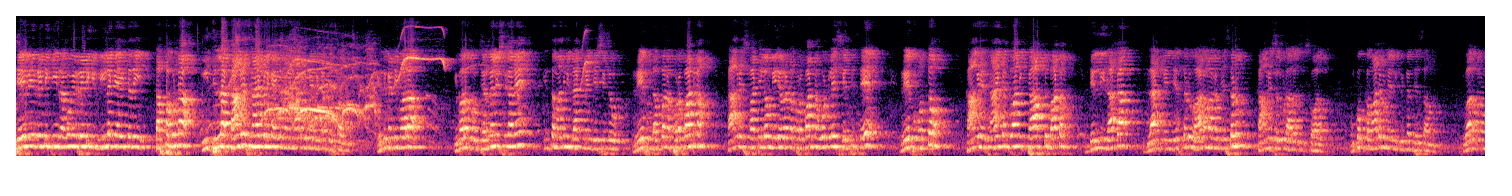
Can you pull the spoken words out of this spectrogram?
జయవీర్ రెడ్డికి రఘువీర్ రెడ్డికి వీళ్ళకే అవుతుంది. తప్పకుండా ఈ జిల్లా కాంగ్రెస్ నాయకులకి అవుతుందనే మాట నేను విజ్ఞప్తి చేస్తా ఉన్నాను. ఎందుకంటే ఇవాళ ఇవాళ జర్నలిస్ట్గానే జర్నలిస్ట్ గానే ఇంతమందిని బ్లాక్మెయిల్ చేసిండు. రేపు తప్పన పొరపాటున కాంగ్రెస్ పార్టీలో మీరు ఎవరైనా పొరపాటున ఓట్లేసి గెలిపిస్తే రేపు మొత్తం కాంగ్రెస్ నాయకత్వాన్ని టాప్ టు బాటం. ఢిల్లీ దాకా బ్లాక్మెయిల్ చేస్తాడు ఆగమాగం చేస్తాడు. కాంగ్రెస్ వాళ్ళు కూడా ఆలోచించుకోవాలి. ఇంకొక మాట కూడా నేను మీకు విజ్ఞప్తి చేస్తా ఉన్నాను ఇవాళ మనం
